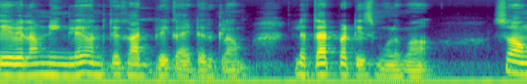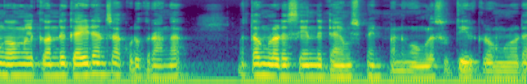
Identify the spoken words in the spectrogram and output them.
தேவையில்லாமல் நீங்களே வந்துட்டு ஹார்ட் பிரேக் ஆகிட்டு இருக்கலாம். இல்லை தேர்ட் பார்ட்டிஸ் மூலமாக ஸோ அவங்க உங்களுக்கு வந்து கைடன்ஸாக கொடுக்குறாங்க. மற்றவங்களோட சேர்ந்து டைம் ஸ்பெண்ட் பண்ணுங்கள் உங்களை சுற்றி இருக்கிறவங்களோட.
